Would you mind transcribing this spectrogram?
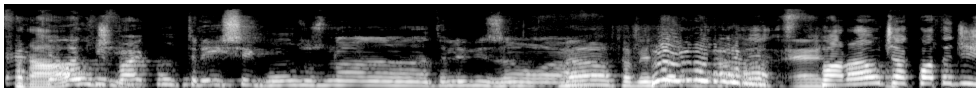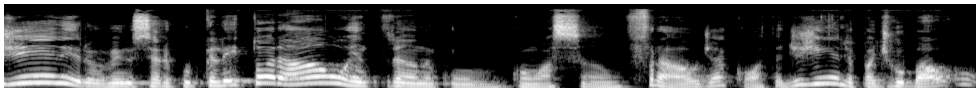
É aquela Fraude. que vai com 3 segundos na, na televisão lá. Não, talvez não. É, É, Fraude à cota de gênero. O Ministério Público Eleitoral entrando com, com ação. Fraude à cota de gênero. Pode derrubar o-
